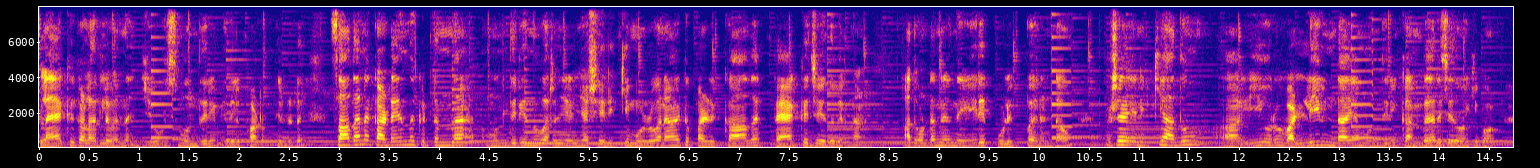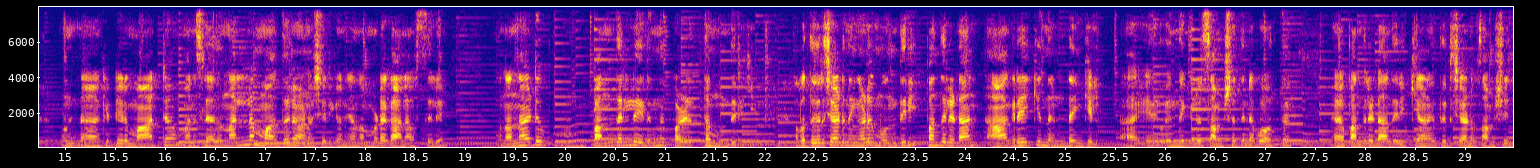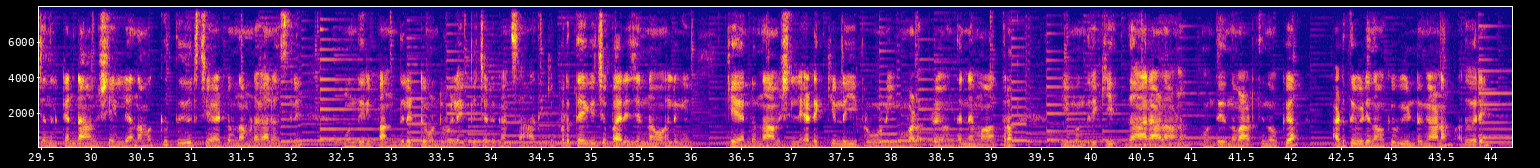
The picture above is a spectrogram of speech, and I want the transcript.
ബ്ലാക്ക് കളറിൽ വന്ന ജ്യൂസ് മുന്തിരിയും ഇതിൽ പടർത്തിയിട്ടുണ്ട്. സാധാരണ കടയിൽ നിന്ന് കിട്ടുന്ന മുന്തിരി എന്ന് പറഞ്ഞു കഴിഞ്ഞാൽ ശരിക്കും മുഴുവനായിട്ട് പഴുക്കാതെ പാക്ക് ചെയ്ത് വരുന്നതാണ്. അതുകൊണ്ട് തന്നെ നേരെ പുളിപ്പ് അതിനുണ്ടാവും പക്ഷേ എനിക്ക് അതും ഈ ഒരു വള്ളിയിലുണ്ടായ മുന്തിരി കമ്പയർ ചെയ്ത് നോക്കിയപ്പോൾ കിട്ടിയൊരു മാറ്റം മനസ്സിലായത് നല്ല മധുരമാണ് ശരിക്കും പറഞ്ഞാൽ നമ്മുടെ കാലാവസ്ഥയിൽ. നന്നായിട്ട് പന്തലിൽ ഇരുന്ന് പഴുത്ത മുന്തിരിക്ക്. അപ്പോൾ തീർച്ചയായിട്ടും നിങ്ങൾ മുന്തിരി പന്തലിടാൻ ആഗ്രഹിക്കുന്നുണ്ടെങ്കിൽ എന്തെങ്കിലും ഒരു സംശയത്തിന്റെ പുറത്ത് ആ, പന്തലിടാതിരിക്കുകയാണെങ്കിൽ തീർച്ചയായിട്ടും സംശയിച്ച് നിൽക്കേണ്ട ആവശ്യമില്ല. നമുക്ക് തീർച്ചയായിട്ടും നമ്മുടെ കാലാവസ്ഥയിൽ മുന്തിരി പന്തലിട്ട് കൊണ്ട് വിളയിപ്പിച്ചെടുക്കാൻ സാധിക്കും. പ്രത്യേകിച്ച് പരിചരണമോ അല്ലെങ്കിൽ കെയറിന്റെ ഒന്നും ആവശ്യമില്ല. ഇടയ്ക്കുള്ള ഈ പ്രൂണിങ്ങും വളപ്രയോഗം തന്നെ മാത്രം ഈ മുന്തിരിക്ക് ധാരാളമാണ്. മുന്തിരി ഒന്ന് വളർത്തി നോക്കുക. അടുത്ത വീഡിയോ നമുക്ക് വീണ്ടും കാണാം. അതുവരെ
